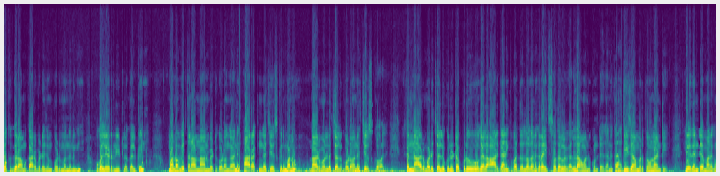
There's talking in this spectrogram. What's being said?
ఒక గ్రాము కార్బనైజం పొడి మందుని ఒక లీటర్ నీటిలో కలిపి మనం విత్తనాలు నానబెట్టుకోవడం కానీ ఆ రకంగా చేసుకుని మనం నారుమడిలో చల్లుకోవడం అనేది చేసుకోవాలి. ఇక నారుమడి చల్లుకునేటప్పుడు ఒకవేళ ఆర్గానిక్ పద్ధతిలో కనుక రైతు సోదరులు వెళ్దాం అనుకుంటే కనుక బీజామృతం లాంటి లేదంటే మనకు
